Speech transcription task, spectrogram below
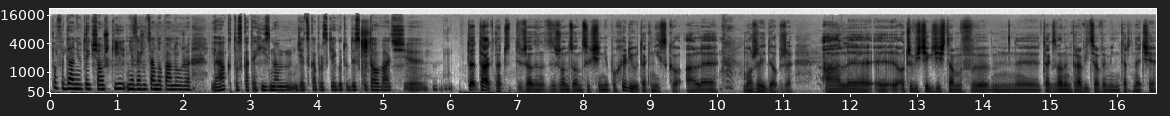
po wydaniu tej książki? Nie zarzucano panu, że jak to z katechizmem dziecka polskiego tu dyskutować? Ta, tak, znaczy żaden z rządzących się nie pochylił tak nisko, ale może i dobrze ale y, oczywiście gdzieś tam w y, tak zwanym prawicowym internecie,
